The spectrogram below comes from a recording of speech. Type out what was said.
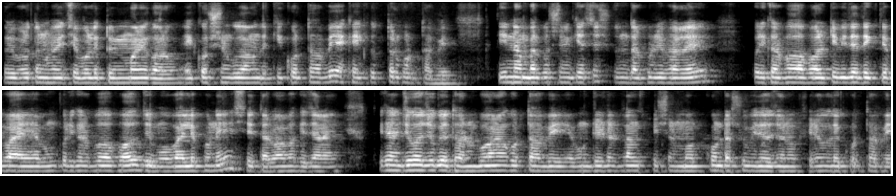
পরিবর্তন হয়েছে বলে তুমি মনে করো? এই কোশ্চেনগুলো আমাদের কি করতে হবে? এক এক উত্তর করতে হবে। তিন নাম্বার কোশ্চেন কি আছে? সুন্দর পরিবারের পরীক্ষার ফলাফল টিভিতে দেখতে পায় এবং পরীক্ষার ফলাফল যে মোবাইলে ফোনে সে তার বাবাকে জানায়। এখানে যোগাযোগের ধরন বর্ণনা করতে হবে এবং ডেটা ট্রান্সমিশন মোড কোনটা সুবিধাজনক সেটা উল্লেখ করতে হবে।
